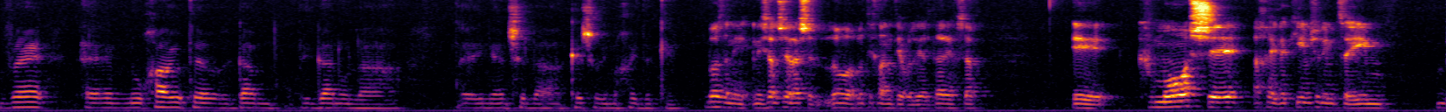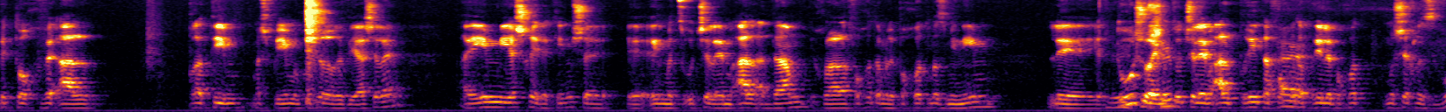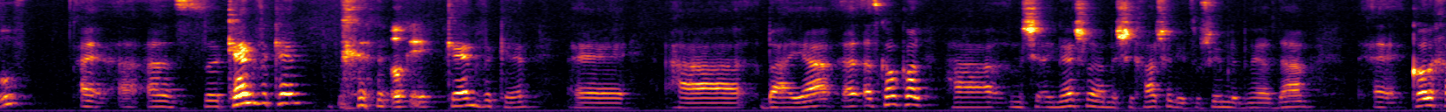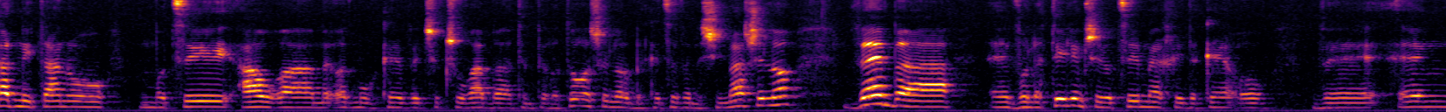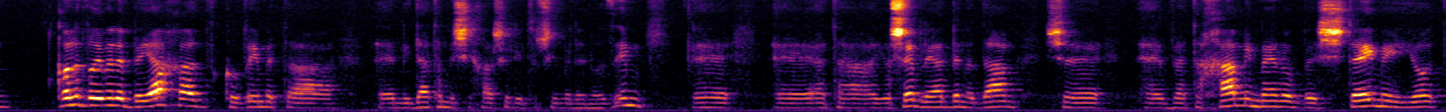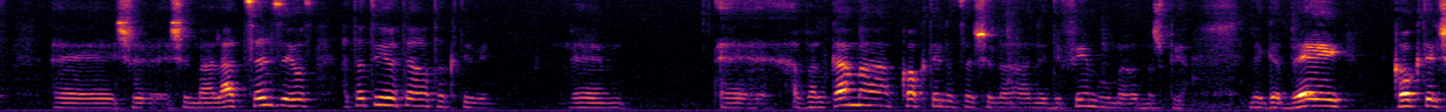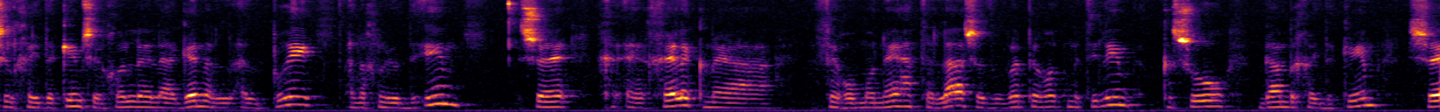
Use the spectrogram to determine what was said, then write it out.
ומאוחר יותר גם הגענו לעניין של הקשר עם החיידקים. בוא, אז אני, אני אשאל שאלה שלא לא תכננתי אבל היא עלתה לי עכשיו. אה, כמו שהחיידקים שנמצאים בתוך ועל פרטים משפיעים על כושר הרבייה שלהם? האם יש חיידקים שההימצאות שלהם על אדם יכולה להפוך אותם לפחות מזמינים ליתוש, או ההימצאות שלהם על פרי תהפוך את אה. הפרי לפחות מושך לזבוב? אה, אז כן וכן. אוקיי. כן וכן. אה, הבעיה, אז קודם כל, העניין של המשיכה של יתושים לבני אדם, כל אחד מאיתנו מוציא אאורה מאוד מורכבת שקשורה בטמפרטורה שלו, בקצב הנשימה שלו ובוולטילים שיוצאים מהחידקי האור. וכל הדברים האלה ביחד קובעים את מידת המשיכה של יתושים אלינו. אז אם אה, אה, אתה יושב ליד בן אדם ש... אה, ואתה חם ממנו בשתי מאיות אה, של מעלת צלזיוס, אתה תהיה יותר אטרקטיבי. אה, אה, אבל גם הקוקטייל הזה של הנדיפים הוא מאוד משפיע. לגבי קוקטייל של חיידקים שיכול להגן על, על פרי, אנחנו יודעים שחלק מהפרומוני הטלה שזבובי פירות מטילים קשור גם בחיידקים, ש...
